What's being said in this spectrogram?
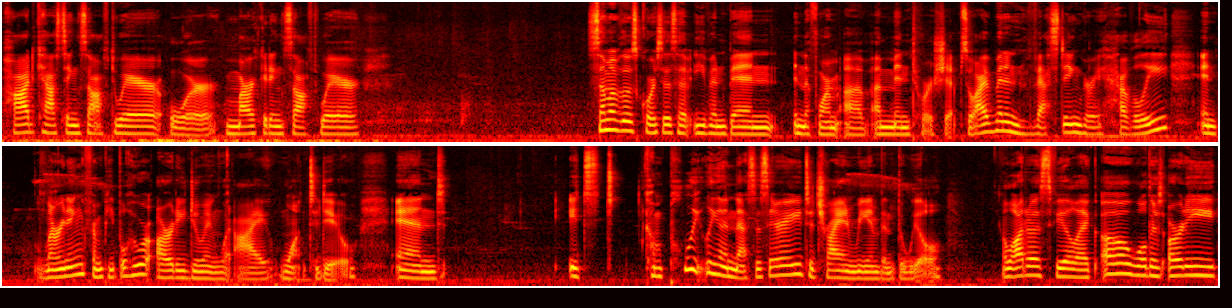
podcasting software or marketing software. Some of those courses have even been in the form of a mentorship. So I've been investing very heavily in learning from people who are already doing what I want to do. And it's completely unnecessary to try and reinvent the wheel. A lot of us feel like, oh, well, there's already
